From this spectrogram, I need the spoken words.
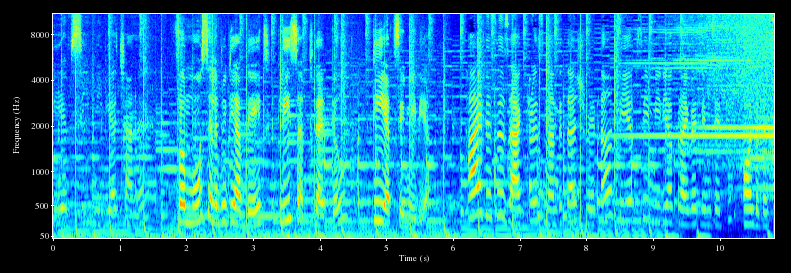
TFC Media channel. For more celebrity updates, please subscribe to TFC Media. Hi, this is actress Nandita Swetha, TFC Media Private Limited. All the best.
